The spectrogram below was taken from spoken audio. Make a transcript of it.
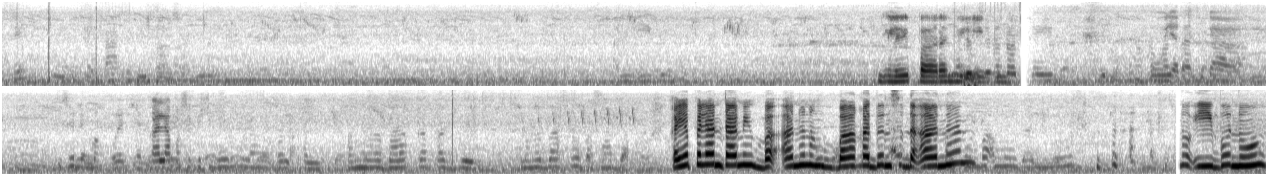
pasig. May pasig. May pasig. Ano ibig? Giliparan ni ibig. Puyat ka. Gusto na makuwit na. Kala ko siguro lang wala kayo dyan. Ang mga baka pag mga baka basada ko. Kaya pala ang daming ba, ano ng baka doon sa daanan. No, ibon no.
